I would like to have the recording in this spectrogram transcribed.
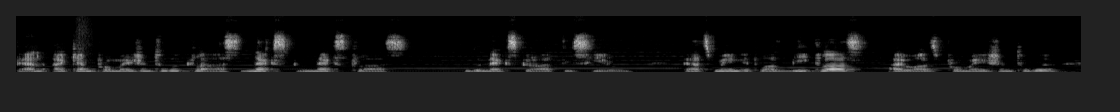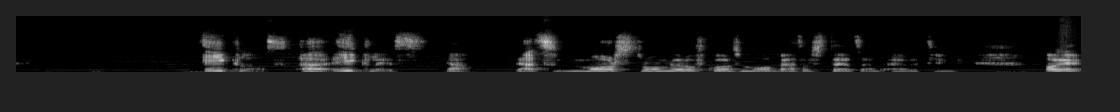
then I can promotion to the class next next class to the next grade this hero. That means it was B class. I was promotion to the A class, uh, A class. Yeah, that's more stronger of course more better stats and everything Okay,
